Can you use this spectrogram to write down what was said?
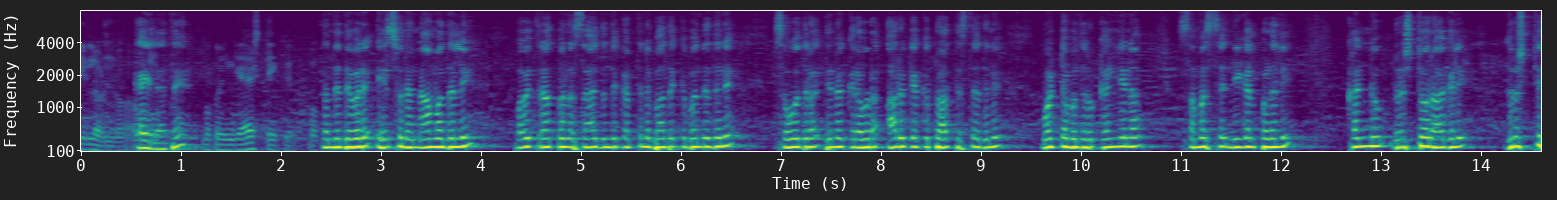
ಕೈಲುಂಡು. ಗ್ಯಾಸ್ಟಿಕ್ ತಂದೆ ದೇವರ ಯೇಸುವಿನ ನಾಮದಲ್ಲಿ ಪವಿತ್ರಾತ್ಮನ ಸಹಾಯದಿಂದ ಕರ್ತನ ಪಾದಕ್ಕೆ ಬಂದಿದ್ದೇನೆ. ಸಹೋದರ ದಿನಕರವರ ಅವರ ಆರೋಗ್ಯಕ್ಕೆ ಪ್ರಾರ್ಥಿಸ್ತಾ ಇದ್ದೇನೆ. ಮೊಟ್ಟ ಮೊದಲು ಕಣ್ಣಿನ ಸಮಸ್ಯೆ ನೀಗಲ್ಪಡಲಿ. ಕಣ್ಣು ರೆಸ್ಟೋರ್ ಆಗಲಿ. ದೃಷ್ಟಿ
